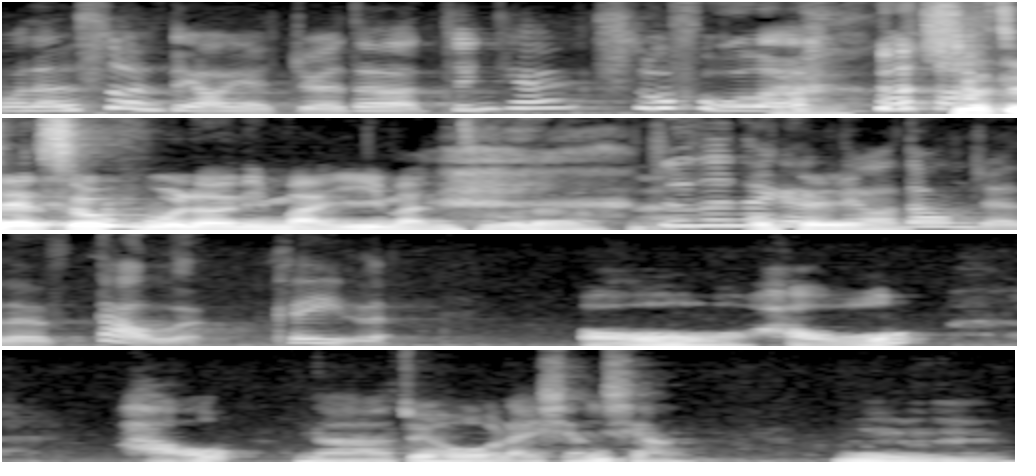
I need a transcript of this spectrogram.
我的顺流也觉得今天舒服了。时间舒服了，你满意满足了？就是那个流动，觉得到了，可以了。哦，好哦，好，那最后来想想，嗯，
